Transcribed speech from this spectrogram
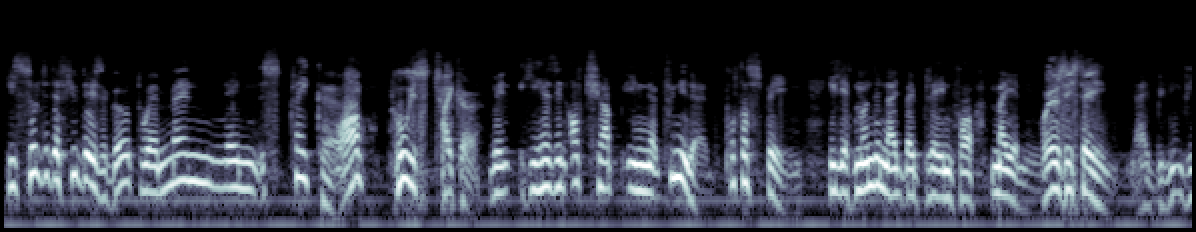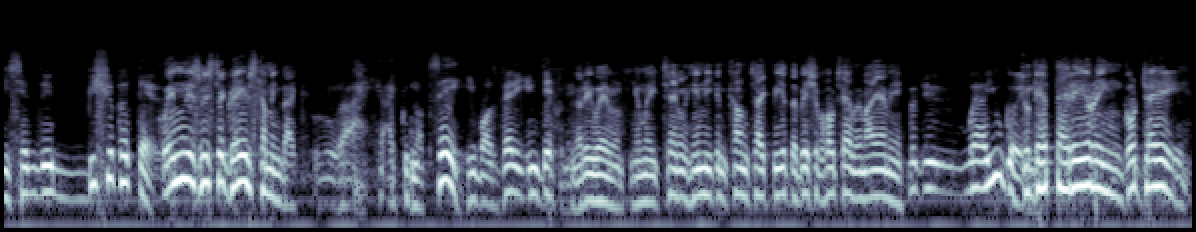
He sold it a few days ago to a man named Stryker. What? Who is Stryker? Well, he has an art shop in Trinidad, Port of Spain. He left Monday night by plane for Miami. Where's he staying? I believe he said the Bishop Hotel. When is Mr. Graves coming back? Oh, I, I could not say. He was very indefinite. Very well. You may tell him he can contact me at the Bishop Hotel in Miami. But uh, where are you going? To get that earring. Good day.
